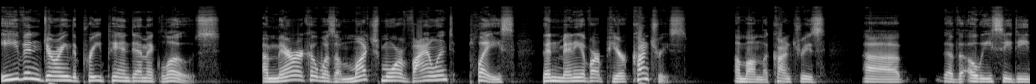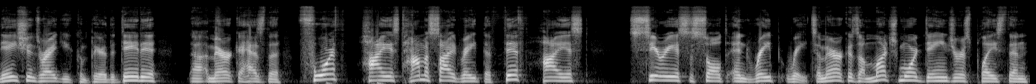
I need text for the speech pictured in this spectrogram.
Even during the pre pandemic lows, America was a much more violent place than many of our peer countries. Among the countries uh, of the OECD nations, right? You compare the data. Uh, America has the fourth highest homicide rate, the fifth highest serious assault and rape rates. America is a much more dangerous place than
